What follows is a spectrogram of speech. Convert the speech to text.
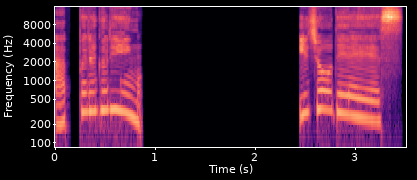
アップルグリーン。以上です。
